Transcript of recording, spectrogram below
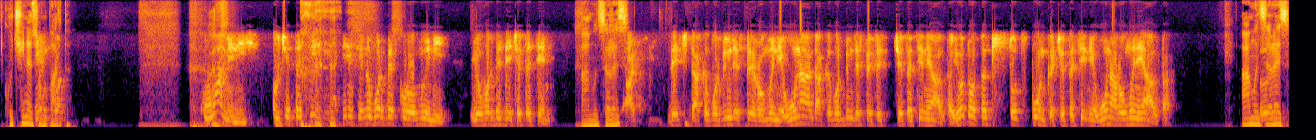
Cu cine să o E în împartă? Cu oamenii, cu cetățenii. Atenție, nu vorbesc cu românii. Eu vorbesc de cetățeni. Am înțeles. A- Deci dacă vorbim despre români e una, dacă vorbim despre cetățeni e alta. Eu tot, tot spun că cetățeni e una, români e alta. Am înțeles.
